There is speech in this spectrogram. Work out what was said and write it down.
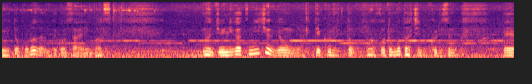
いうところなんでございます。まあ、12月24がやってくると、まあ、子供たちのクリスマス、え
